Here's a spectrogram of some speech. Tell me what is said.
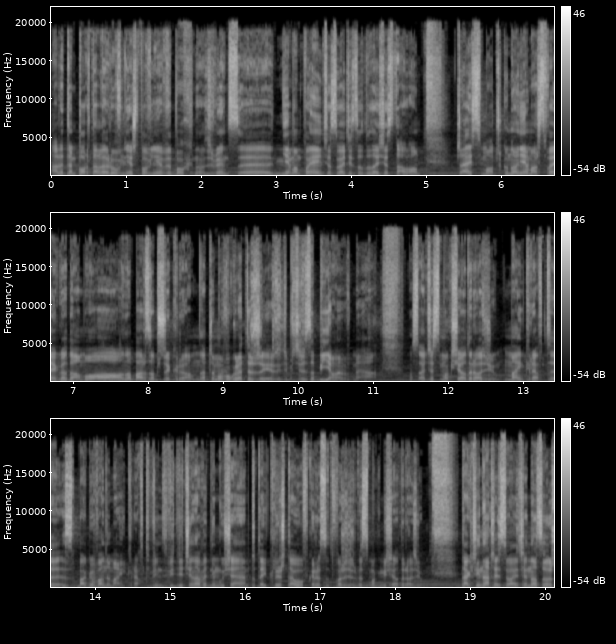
ale ten portal również powinien wybuchnąć, więc e, nie mam pojęcia, słuchajcie, co tutaj się stało. Cześć, Smoczku, no nie masz swojego domu, o, no bardzo przykro. Na czemu w ogóle ty żyjesz? Cię przecież zabijałem w Mea. No słuchajcie, Smok się odrodził. Minecraft, e, zbagowany Minecraft, więc widzicie, nawet nie musiałem tutaj kryształów kresu tworzyć, żeby Smok mi się odrodził. Tak czy inaczej, słuchajcie, no cóż,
